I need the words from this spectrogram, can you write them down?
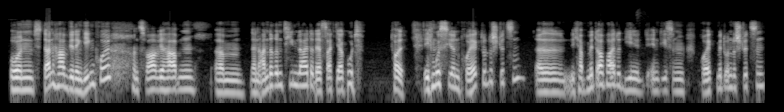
Und dann haben wir den Gegenpol, und zwar wir haben ähm, einen anderen Teamleiter, der sagt, ja gut, toll, ich muss hier ein Projekt unterstützen, äh, ich habe Mitarbeiter, die in diesem Projekt mit unterstützen,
